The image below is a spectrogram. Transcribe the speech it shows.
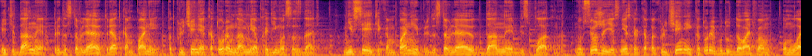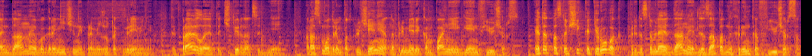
Эти данные предоставляют ряд компаний, подключение которым нам необходимо создать. Не все эти компании предоставляют данные бесплатно, но все же есть несколько подключений, которые будут давать вам онлайн данные в ограниченный промежуток времени. Как правило, это 14 дней. Рассмотрим подключение на примере компании Gain Futures. Этот поставщик котировок предоставляет данные для западных рынков фьючерсов,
